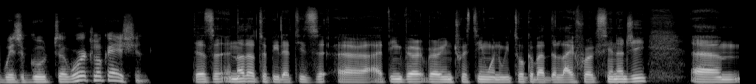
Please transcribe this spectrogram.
with a good uh, work location There's another topic that is, uh, I think, very very interesting when we talk about the life work synergy. Um,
